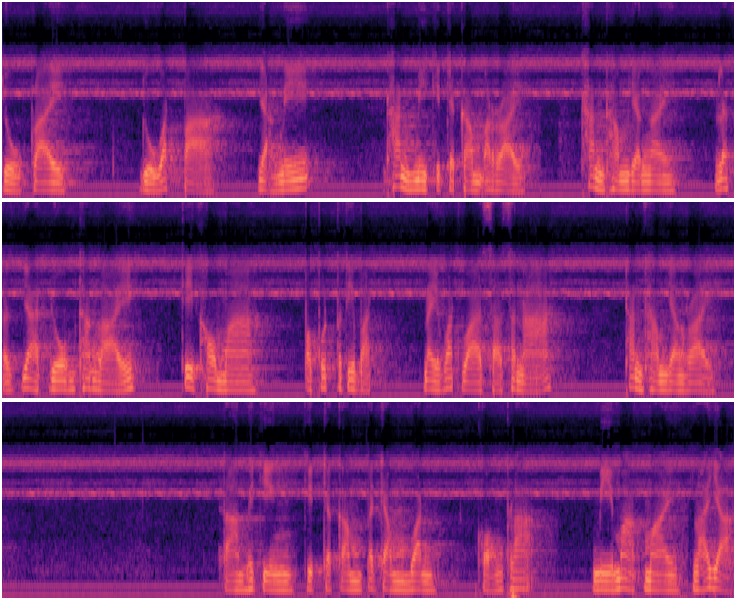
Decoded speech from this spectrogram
อยู่ไกล อยู่วัดป่า อย่างนี้ท่านมีกิจกรรมอะไร ท่านทำยังไง และกับญาติโยมทั้งหลายที่เข้ามาประพฤติปฏิบัติในวัดวาศาสนา ท่านทำอย่างไร ตามให้จริงกิจกรรมประจำวันของพระมีมากมายหลายอย่าง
